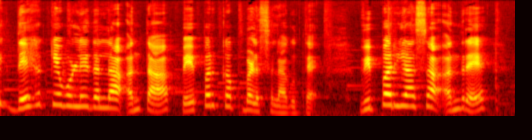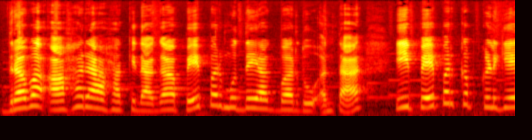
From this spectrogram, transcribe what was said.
ಪ್ಲಾಸ್ಟಿಕ್ ದೇಹಕ್ಕೆ ಒಳ್ಳೆಯದಲ್ಲ ಅಂತ ಪೇಪರ್ ಕಪ್ ಬಳಸಲಾಗುತ್ತೆ. ವಿಪರ್ಯಾಸ ಅಂದರೆ ದ್ರವ ಆಹಾರ ಹಾಕಿದಾಗ ಪೇಪರ್ ಮುದ್ದೆಯಾಗಬಾರ್ದು ಅಂತ ಈ ಪೇಪರ್ ಕಪ್ಗಳಿಗೆ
